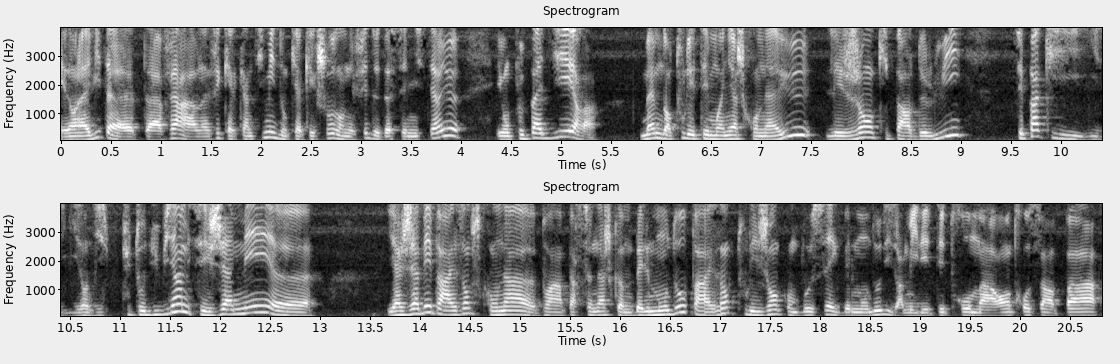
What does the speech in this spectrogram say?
Et dans la vie, tu as, affaire à en effet quelqu'un de timide, donc il y a quelque chose en effet d'assez mystérieux. Et on peut pas dire, même dans tous les témoignages qu'on a eus, les gens qui parlent de lui, c'est pas qu'ils en disent plutôt du bien, mais c'est jamais euh, il y a jamais, par exemple, ce qu'on a pour un personnage comme Belmondo, par exemple, tous les gens qui ont bossé avec Belmondo disent ah mais il était trop marrant, trop sympa.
